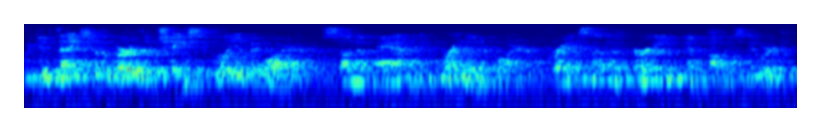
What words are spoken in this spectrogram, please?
We give thanks for the birth of Chase William McGuire, son of Anne and Brendan McGuire, grandson of Ernie and Polly Stewart.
